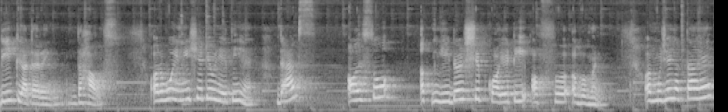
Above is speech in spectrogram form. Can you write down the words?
decluttering the house और वो इनिशिएटिव लेती है। That's also leadership quality of a woman और मुझे लगता है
